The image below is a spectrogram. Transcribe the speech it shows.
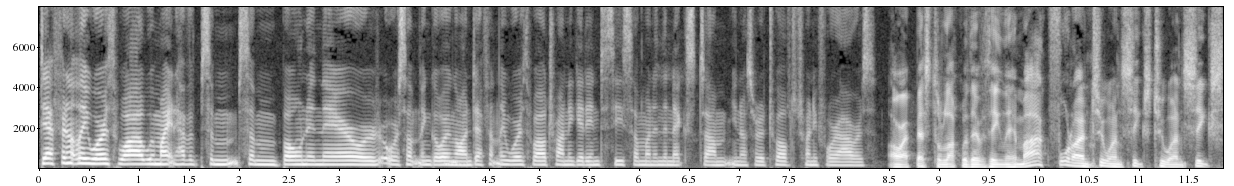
Definitely worthwhile. We might have some some bone in there or or something going on. Definitely worthwhile trying to get in to see someone in the next um you know sort of twelve to twenty four hours. All right, best of luck with everything there, Mark. 49216216.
